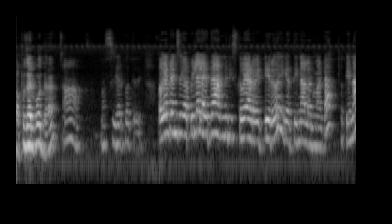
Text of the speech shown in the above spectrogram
పప్పు సరిపోద్దా? ఆ, మస్తు సరిపోతుంది. ఓకే ఫ్రెండ్స్ ఇక పిల్లలు అయితే అన్ని తీసుకుపోయి ఆడ పెట్టారు ఇక తినాలన్నమాట. ఓకేనా?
